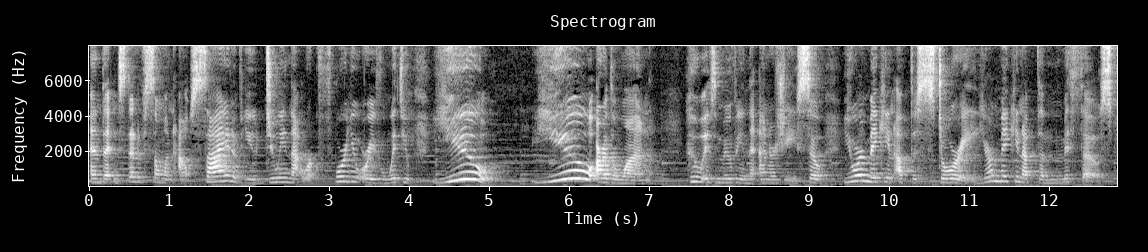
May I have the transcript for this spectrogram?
and that instead of someone outside of you doing that work for you or even with you, you, you are the one who is moving the energy. So you're making up the story, you're making up the mythos,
